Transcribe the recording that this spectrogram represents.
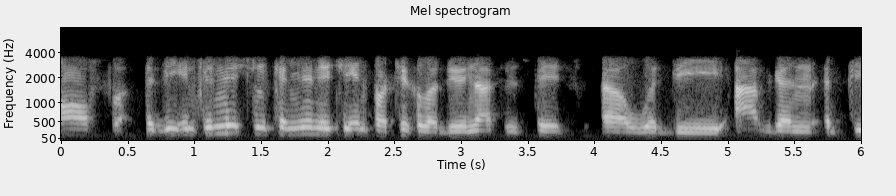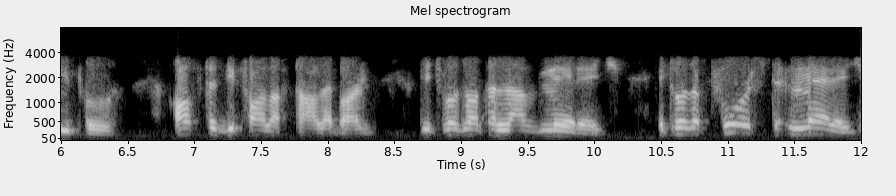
of the international community, in particular the United States, uh, with the Afghan people after the fall of Taliban. It was not a love marriage. It was a forced marriage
